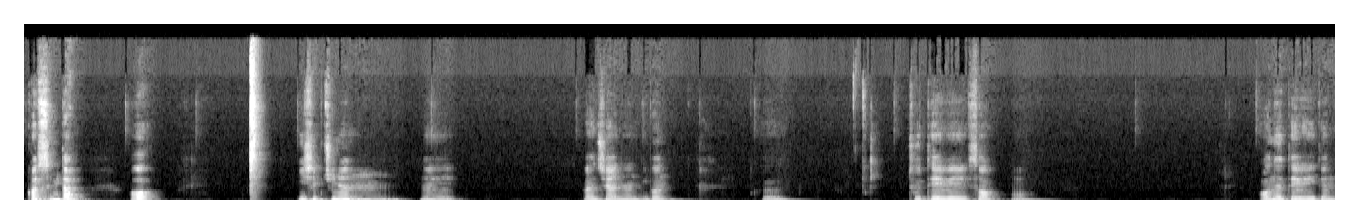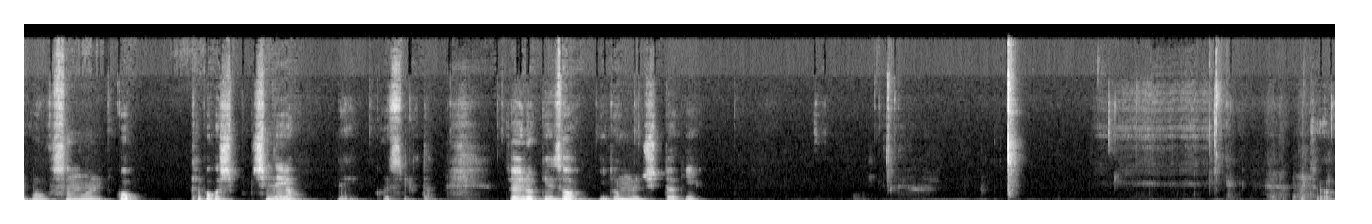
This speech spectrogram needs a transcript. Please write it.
그렇습니다. 어 20주년을 맞이하는 이번 그 두 대회에서 어, 어느 대회이든 뭐 우승을 꼭 해보고 싶, 싶네요. 네 그렇습니다. 자 이렇게 해서 이동물 쥐떡이 저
